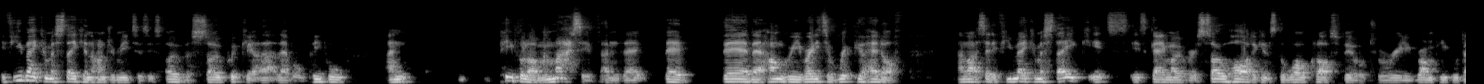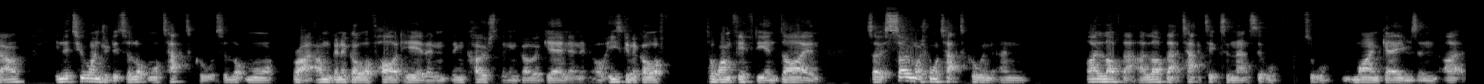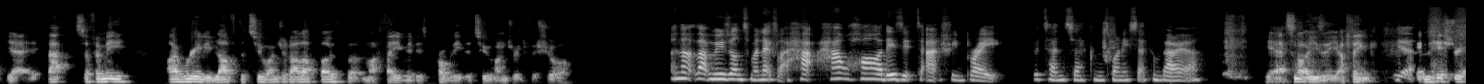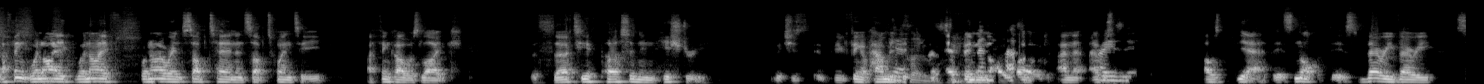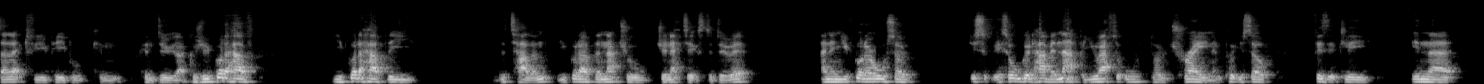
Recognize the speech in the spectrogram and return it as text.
if you make a mistake in 100 meters, it's over so quickly at that level. People and people are massive and they're they're there, they're hungry, ready to rip your head off. And like I said, if you make a mistake, it's it's game over. It's so hard against the world class field to really run people down. In the 200, it's a lot more tactical. It's a lot more right. I'm going to go off hard here, then then coast, and go again, and or he's going to go off to 150 and die. And so it's so much more tactical, and, and I love that. I love that tactics and that sort of sort of mind games, and I, yeah, that. So for me, I really love the 200. I love both, but my favorite is probably the 200 for sure. And that, that moves on to my next. Like, how, how hard is it to actually break the 10 second, 20 second barrier? Yeah, it's not easy. I think Yeah. in history, I think when I when I when I went sub 10 and sub 20, I think I was like the 30th person in history, which is you think of how many Yeah. people have been in the whole world. And I was, I was yeah, it's not it's very, very select few people can can do that because you've got to have you've got to have the the talent, you've got to have the natural genetics to do it. And then you've got to also just it's all good having that, but you have to also train and put yourself physically in the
